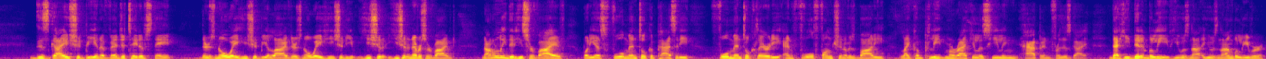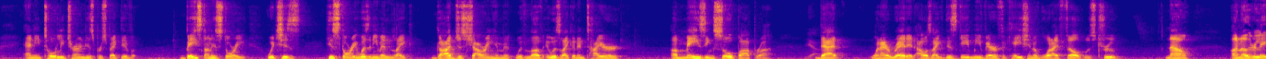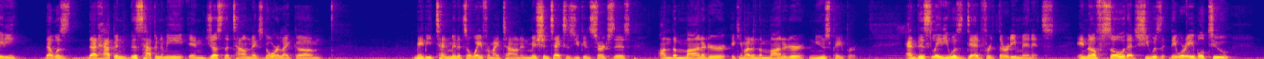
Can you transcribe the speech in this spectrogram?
This guy should be in a vegetative state there's no way he should be alive. There's no way he should he should he should have never survived. Not only did he survive, but he has full mental capacity, full mental clarity, and full function of his body. Like complete miraculous healing happened for this guy that he didn't believe. He was not he was a non-believer, and he totally turned his perspective based on his story, which is his story wasn't even like God just showering him with love. It was like an entire amazing soap opera Yeah. that when I read it, I was like, this gave me verification of what I felt was true. Now, another lady that was that happened. This happened to me in just the town next door, like um, maybe 10 minutes away from my town in Mission, Texas. You can search this on the Monitor. It came out in the Monitor newspaper. And this lady was dead for 30 minutes. Enough so that she was they were able to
